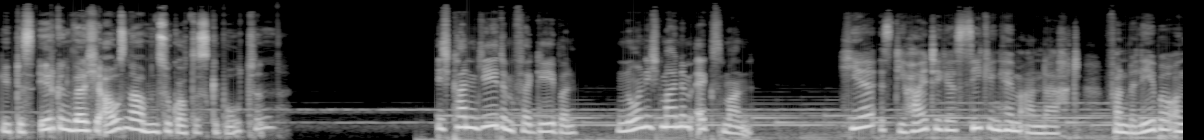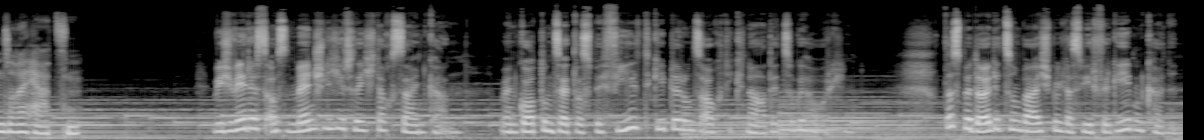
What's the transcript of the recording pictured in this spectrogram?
Gibt es irgendwelche Ausnahmen zu Gottes Geboten? Ich kann jedem vergeben, nur nicht meinem Ex-Mann. Hier ist die heutige Seeking Him Andacht von Belebe unsere Herzen. Wie schwer es aus menschlicher Sicht auch sein kann, wenn Gott uns etwas befiehlt, gibt er uns auch die Gnade zu gehorchen. Das bedeutet zum Beispiel, dass wir vergeben können.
